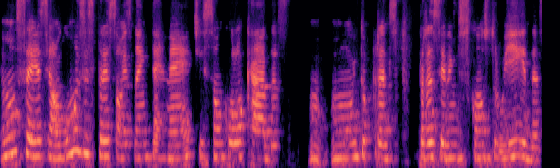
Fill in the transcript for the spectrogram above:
não sei, assim, algumas expressões na internet são colocadas muito para serem desconstruídas.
